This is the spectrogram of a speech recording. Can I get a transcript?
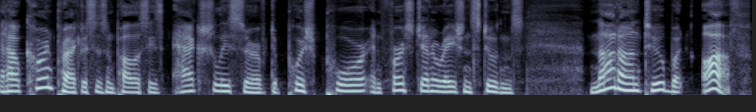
at how current practices and policies actually serve to push poor and first generation students not onto but off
